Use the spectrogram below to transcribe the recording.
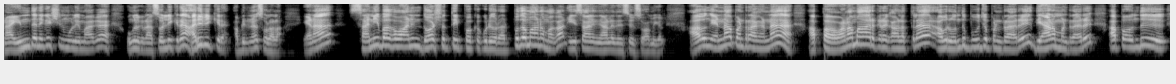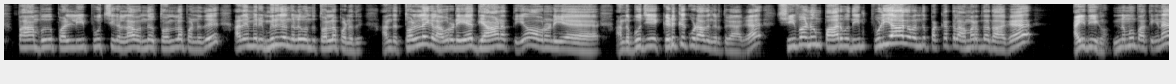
நான் இந்த நிகழ்ச்சியின் மூலியமாக உங்களுக்கு நான் சொல்லிக்கிறேன் அறிவிக்கிறேன் அப்படின்னு சொல்லலாம். ஏன்னா சனி பகவானின் தோஷத்தை போக்கக்கூடிய ஒரு அற்புதமான மகான் ஈசான ஞானதேசிக சுவாமிகள். அவங்க என்ன பண்ணுறாங்கன்னா அப்போ வனமாக இருக்கிற காலத்தில் அவர் வந்து பூஜை பண்ணுறாரு தியானம் பண்ணுறாரு அப்போ வந்து பாம்பு பள்ளி பூச்சிகள்லாம் வந்து தொல்லை பண்ணுது. அதேமாரி மிருகங்களும் வந்து தொல்லை பண்ணுது. அந்த தொல்லைகள் அவருடைய தியானத்தையோ அவருடைய அந்த பூஜையை கெடுக்கக்கூடாதுங்கிறதுக்காக சிவனும் பார்வதியும் புலியாக வந்து பக்கத்தில் அமர்ந்ததாக ஐதீகம். இன்னமும் பார்த்தீங்கன்னா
